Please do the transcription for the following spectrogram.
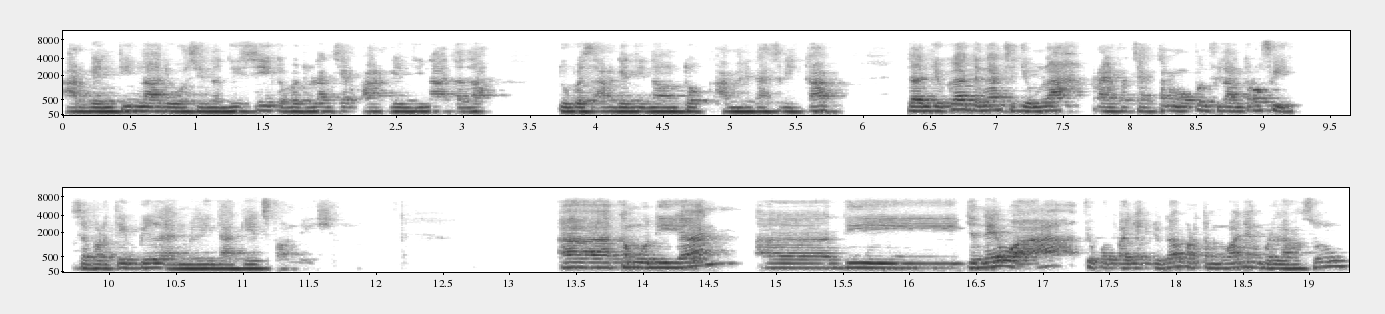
Argentina di Washington DC, kebetulan Sherpa Argentina adalah dubes Argentina untuk Amerika Serikat, dan juga dengan sejumlah private sector maupun filantropi seperti Bill and Melinda Gates Foundation. Uh, kemudian uh, di Jenewa cukup banyak juga pertemuan yang berlangsung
